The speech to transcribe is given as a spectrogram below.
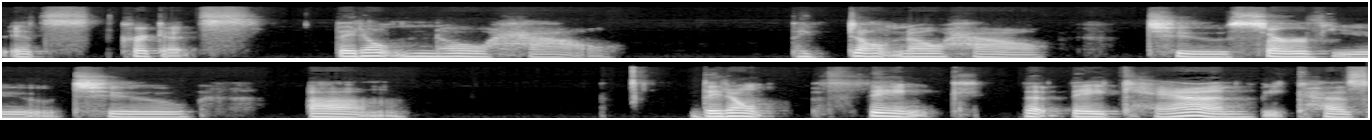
it's crickets. They don't know how. They don't know how to serve you, to, um, they don't think that they can because,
